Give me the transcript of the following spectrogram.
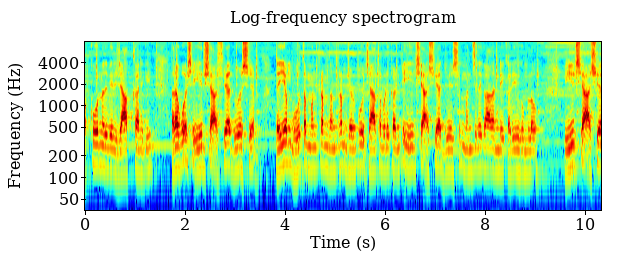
ఎక్కువ ఉన్నది వీరి జాతకానికి. నరఘోష ఈర్ష్య అసూయ ద్వేషం. దయ్యం భూతం మంత్రం తంత్రం జడుపు చేతబడి కంటే ఈర్ష్య అసూయ ద్వేషం మంచిది కాదండి కలియుగంలో. ఈర్ష్య అసూయ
